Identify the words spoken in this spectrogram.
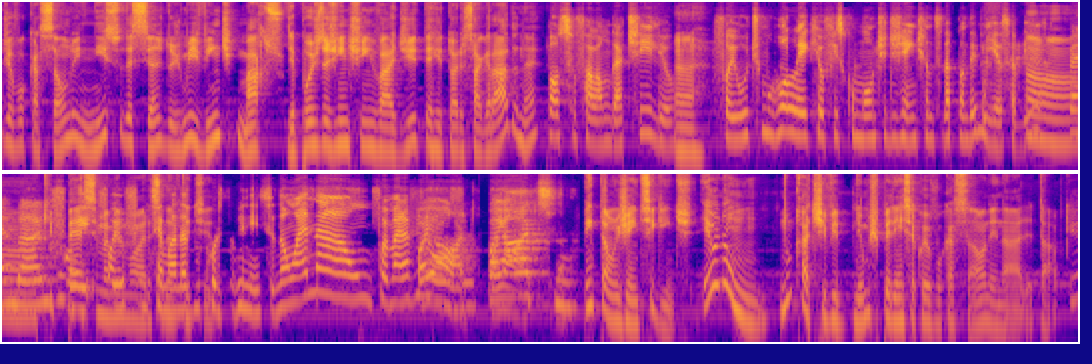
de evocação no início desse ano de 2020, em março. Depois da gente invadir território sagrado, né? Posso falar um gatilho? Ah. Foi o último rolê que eu fiz com um monte de gente antes da pandemia, sabia? Ah, Verdade. Que Foi, péssima foi o memória fim de semana do tido. curso do Vinícius. Não é não, foi Foi maravilhoso. ótimo. Foi ótimo. Então, gente, seguinte. Eu não nunca tive nenhuma experiência com evocação nem nada e tal. Porque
